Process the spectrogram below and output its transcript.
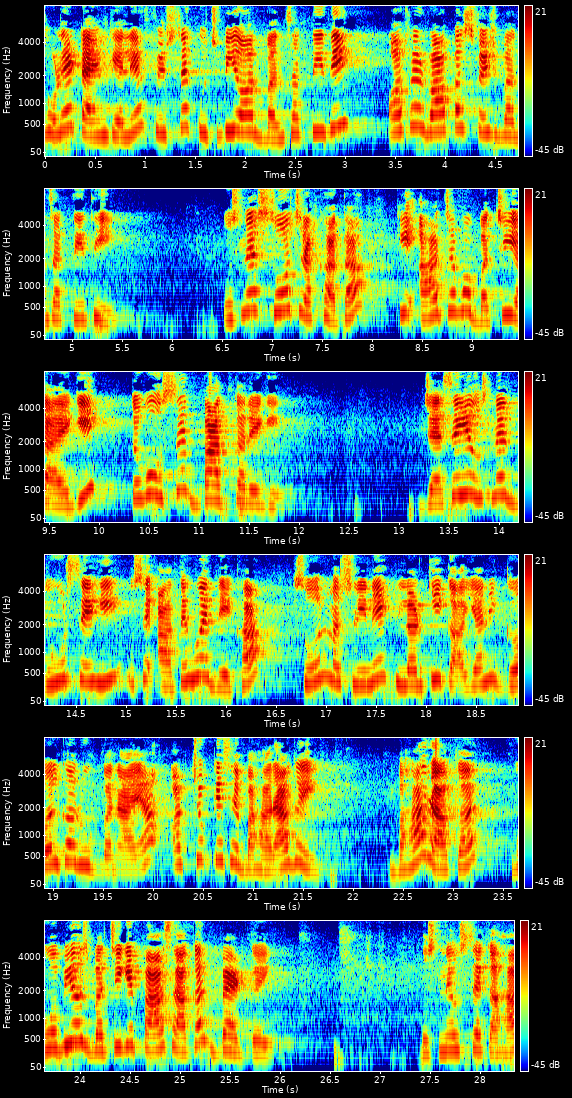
थोड़े टाइम के लिए फ़िश से कुछ भी और बन सकती थी और फिर वापस फ़िश बन सकती थी। उसने सोच रखा था कि आज जब वो बच्ची आएगी तो वो उससे बात करेगी। जैसे ही उसने दूर से ही उसे आते हुए देखा सोन मछली ने एक लड़की का, यानी गर्ल का रूप बनाया और चुपके से बाहर आ गई। बाहर आकर वो भी उस बच्ची के पास आकर बैठ गई। उसने उससे कहा,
